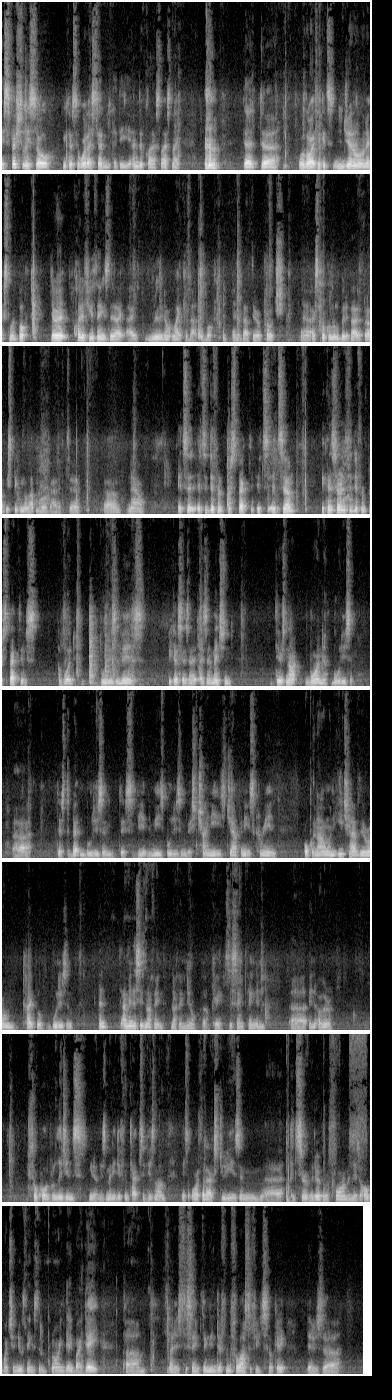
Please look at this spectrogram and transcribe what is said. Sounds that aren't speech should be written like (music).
especially so because of what I said at the end of class last night. (clears throat) that uh, although I think it's in general an excellent book, there are quite a few things that I, I really don't like about the book and about their approach. Uh, I spoke a little bit about it, but I'll be speaking a lot more about it uh, um, now. It's a it's a different perspective. It's it's um, it concerns the different perspectives of what Buddhism is, because as I as I mentioned, there's not one Buddhism. Uh, there's Tibetan Buddhism, there's Vietnamese Buddhism, there's Chinese, Japanese, Korean, Okinawan each have their own type of Buddhism, and I mean this is nothing nothing new. Okay, it's the same thing in uh, in other so-called religions. You know, there's many different types of Islam. There's Orthodox Judaism, uh, conservative Reform, and there's a whole bunch of new things that are growing day by day. Um, and it's the same thing in different philosophies. Okay, there's uh,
